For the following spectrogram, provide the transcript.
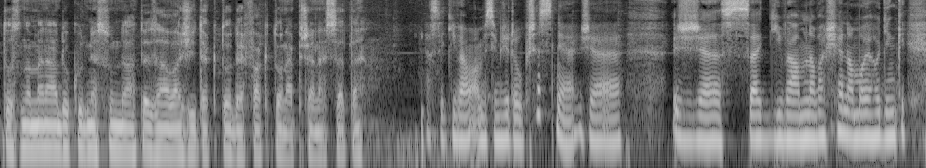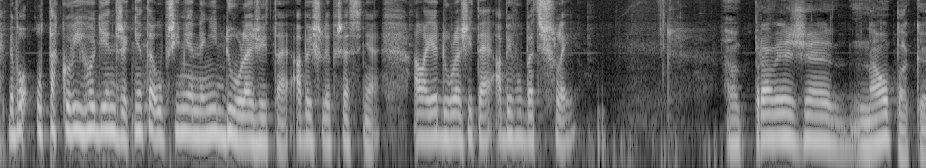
to znamená, dokud nesundáte závaží, tak to de facto nepřenesete. Já se dívám a myslím, že jdou přesně, že, že se dívám na vaše, na moje hodinky. Nebo u takových hodin, řekněte upřímně, není důležité, aby šly přesně, ale je důležité, aby vůbec šly. Právě, že naopak, eh,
